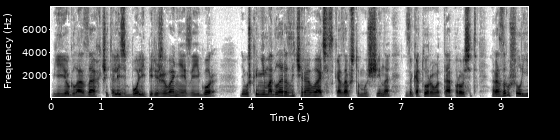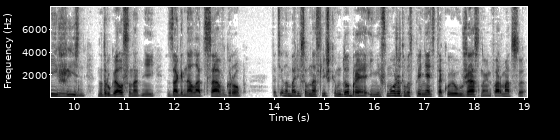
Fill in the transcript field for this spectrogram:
В ее глазах читались боль и переживания за Егора. Девушка не могла разочаровать, сказав, что мужчина, за которого та просит, разрушил ей жизнь, надругался над ней, загнал отца в гроб. Татьяна Борисовна слишком добрая и не сможет воспринять такую ужасную информацию.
